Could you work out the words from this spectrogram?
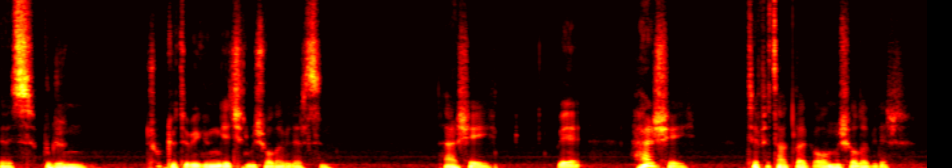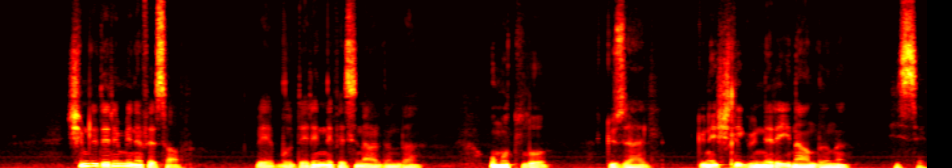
evet bugün çok kötü bir gün geçirmiş olabilirsin. Her şey ve her şey tefe taklak olmuş olabilir. Şimdi derin bir nefes al ve bu derin nefesin ardında umutlu, güzel, güneşli günlere inandığını hisset.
